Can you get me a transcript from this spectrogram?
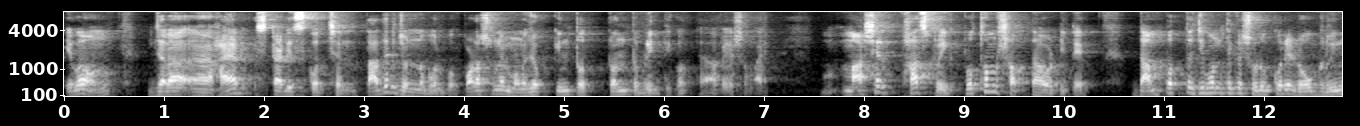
এবং যারা হায়ার স্টাডিজ করছেন, তাদের জন্য বলব, পড়াশোনায় মনোযোগ কিন্তু অত্যন্ত বৃদ্ধি করতে হবে এ সময়। মাসের ফার্স্ট উইক প্রথম সপ্তাহটিতে দাম্পত্য জীবন থেকে শুরু করে রোগ, ঋণ,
